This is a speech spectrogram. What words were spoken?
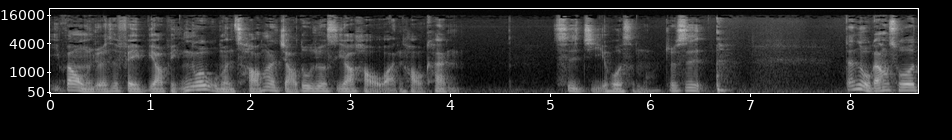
一般我们觉得是非必要品，因为我们朝他的角度就是要好玩、好看、刺激或什么，就是。但是我刚刚说，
